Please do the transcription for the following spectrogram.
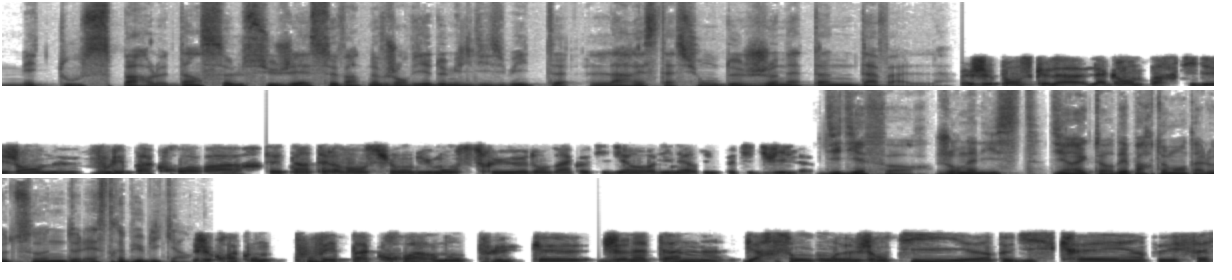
Mais tous parlent d'un seul sujet ce 29 janvier 2018, l'arrestation de Jonathan Daval. Je pense que la, la, grande partie des gens ne voulaient pas croire cette intervention du monstrueux dans un quotidien ordinaire d'une petite ville. Didier Faure, journaliste, directeur départemental Haute-Saône de l'Est républicain. Je crois qu'on ne pouvait pas croire non plus que Jonathan, garçon euh, gentil, un peu discret, un peu effacé,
